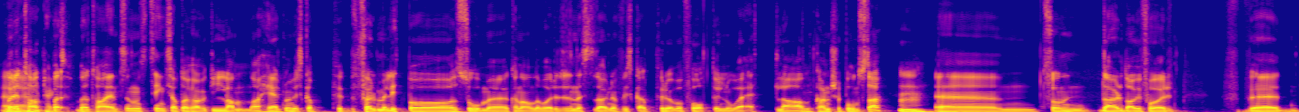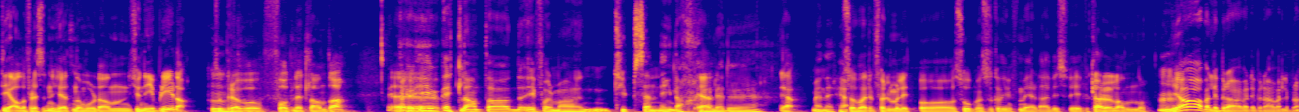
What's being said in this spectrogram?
Bare, ta, eh, bare, bare ta en sånn ting kjapt, da har vi ikke landa helt, men vi skal følge med litt på SoMe-kanalene våre de neste dagene. for Vi skal prøve å få til noe et eller annet, kanskje på onsdag. Eh, sånn, da er det da vi får eh, de aller fleste nyhetene om hvordan 29 blir. da. Så prøve å få til et eller annet da. I- Et eller annet da, i form av en typ sending, da. Ja. Er det du Ja. mener? Ja. Så bare følg med litt på SoMe, så skal vi informere deg hvis vi klarer å lande noe. Ja, veldig bra. veldig bra, veldig bra.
